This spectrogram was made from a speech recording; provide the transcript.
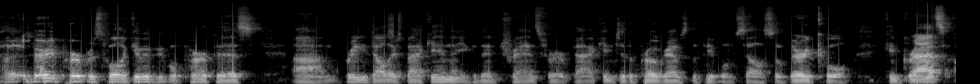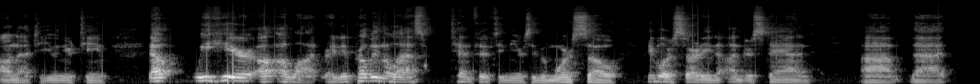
Uh, very purposeful, giving people purpose, um, bringing dollars back in that you can then transfer back into the programs, of the people themselves. So very cool. Congrats on that to you and your team. Now we hear a, a lot, right? And probably in the last 10, 15 years, even more so, people are starting to understand um, that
